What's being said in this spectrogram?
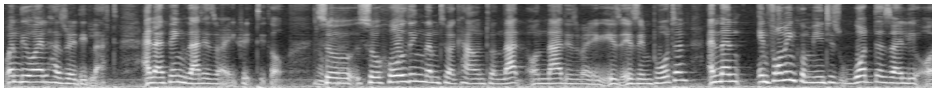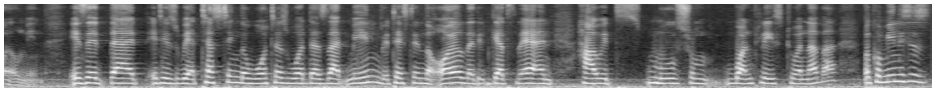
when the oil has already left. And i think that is very critical. Okay. so so holding them to account on that on that is very is, is important. And then informing communities what does early oil mean? Is it that it is we are testing the waters what does that mean? We're testing the oil that it gets there and how it moves from one place to another. But communities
